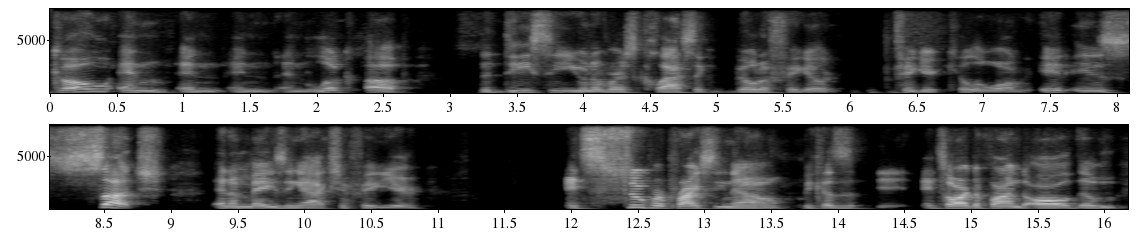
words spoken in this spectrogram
go and and and and look up the DC Universe Classic Build a Figure figure Kilowog. It is such an amazing action figure. It's super pricey now because it's hard to find all of them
